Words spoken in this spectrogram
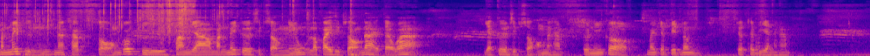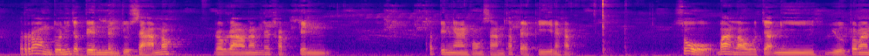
มันไม่ถึงนะครับ 2 ก็คือความยาวมันไม่เกิน 12 นิ้ว เราไป 12 ได้ แต่ว่าอย่าเกิน 12 นะครับ ตัวนี้ก็ไม่จำเป็นต้องจดทะเบียนนะครับ ร่องตัวนี้จะเป็น 1.3 เนาะราวๆนั้นนะครับเป็น ถ้าเป็นงานของ3ทับ 8P นะครับ โซ่บ้านเราจะมีอยู่ประมาณ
